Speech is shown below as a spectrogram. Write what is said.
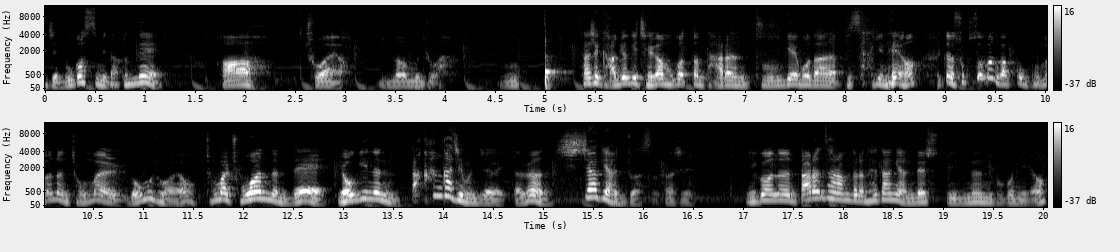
이제 묵었습니다. 근데 아 좋아요. 너무 좋아. 음. 사실 가격이 제가 묵었던 다른 두 개보다 비싸긴 해요 일단 숙소만 갖고 보면은 정말 너무 좋아요 정말 좋았는데 여기는 딱 한 가지 문제가 있다면 시작이 안 좋았어 사실 이거는 다른 사람들은 해당이 안 될 수도 있는 부분이에요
